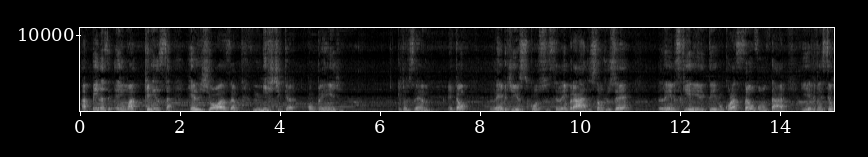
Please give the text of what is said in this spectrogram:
apenas em uma crença religiosa, mística. Compreende o que eu estou dizendo? Então, lembre disso. Quando você se lembrar de São José, lembre-se que ele teve um coração voluntário e ele venceu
